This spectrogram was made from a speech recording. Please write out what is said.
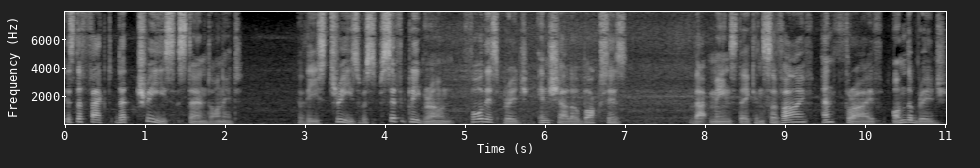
is the fact that trees stand on it. These trees were specifically grown for this bridge in shallow boxes. That means they can survive and thrive on the bridge.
